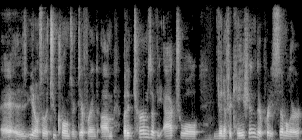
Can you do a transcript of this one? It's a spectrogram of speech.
eh, you know, so the two clones are different. Um, but in terms of the actual vinification, they're pretty similar.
